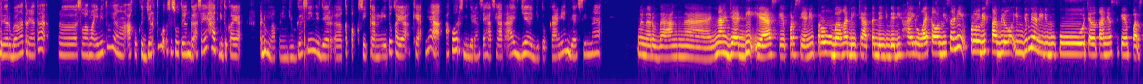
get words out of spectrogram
Bener banget ternyata uh, selama ini tuh yang aku kejar tuh sesuatu yang gak sehat gitu kayak aduh ngapain juga sih ngejar uh, ketoksikan itu? Kayak kayaknya aku harus ngejar yang sehat-sehat aja gitu kan ya enggak sih nak Bener banget. Nah, jadi ya, Skapers ya, ini perlu banget dicatat dan juga di-highlight. Kalau bisa nih, perlu distabiloin juga nih di buku catatannya Skapers.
